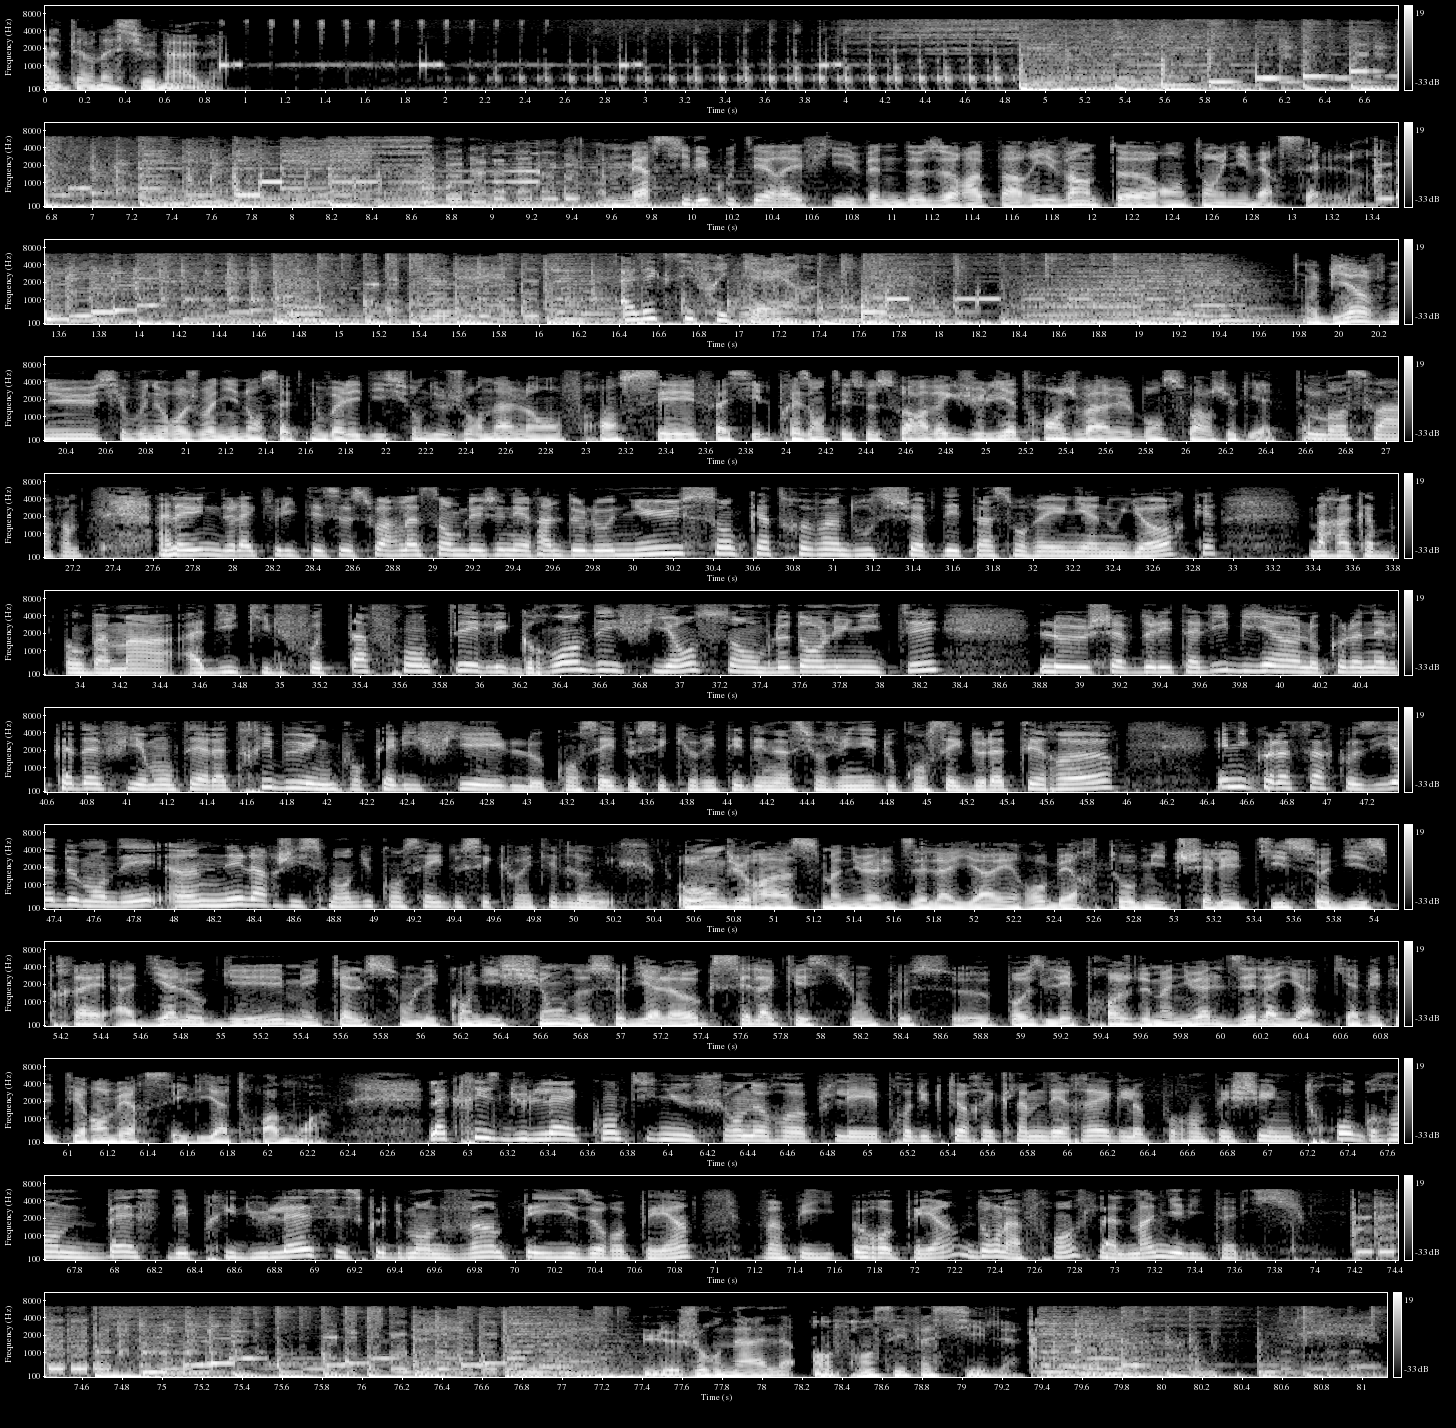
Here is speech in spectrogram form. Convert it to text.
internationale. Merci d'écouter RFI, 22h à Paris, 20h en temps universel. Alexis Fricaire. Bienvenue si vous nous rejoignez dans cette nouvelle édition du journal en français facile présenté ce soir avec Juliette Rangeval. Bonsoir Juliette. Bonsoir. À la une de l'actualité ce soir, l'Assemblée générale de l'ONU, 192 chefs d'État sont réunis à New York. Barack Obama a dit qu'il faut affronter les grands défis ensemble dans l'unité. Le chef de l'État libyen, le colonel Kadhafi, est monté à la tribune pour qualifier le Conseil de sécurité des Nations Unies de Conseil de la terreur. Et Nicolas Sarkozy a demandé un élargissement du Conseil de sécurité de l'ONU. Au Honduras, Manuel Zelaya et Roberto Micheletti se disent prêts à dialoguer, mais quelles sont les conditions de ce dialogue? C'est la question que se posent les proches de Manuel Zelaya, qui avait été renversé il y a trois mois. La crise du lait continue en Europe. Les producteurs réclament des règles pour empêcher une trop grande baisse des prix du lait. C'est ce que demandent 20 pays européens, 20 pays européens, dont la France, l'Allemagne et l'Italie. Journal en français facile.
